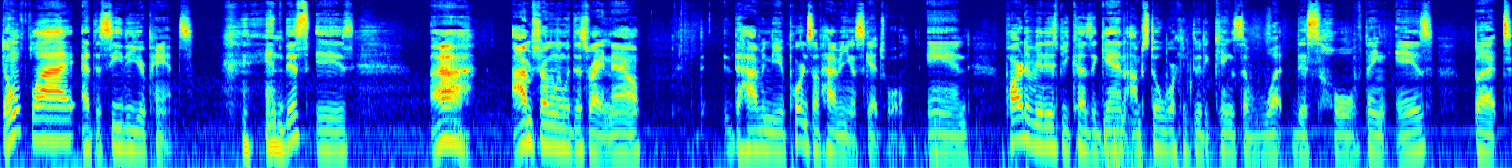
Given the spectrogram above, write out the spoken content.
don't fly at the seat of your pants. and this is ah, I'm struggling with this right now having the importance of having a schedule. And part of it is because again, I'm still working through the kinks of what this whole thing is, but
